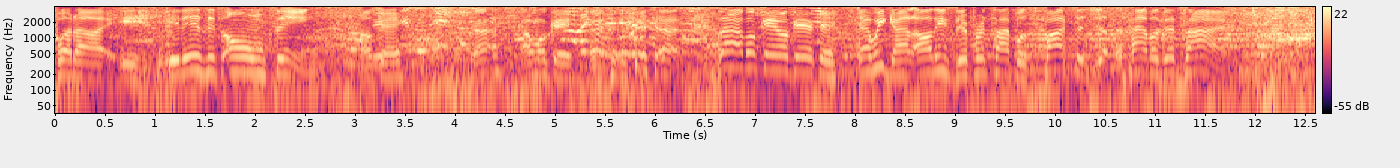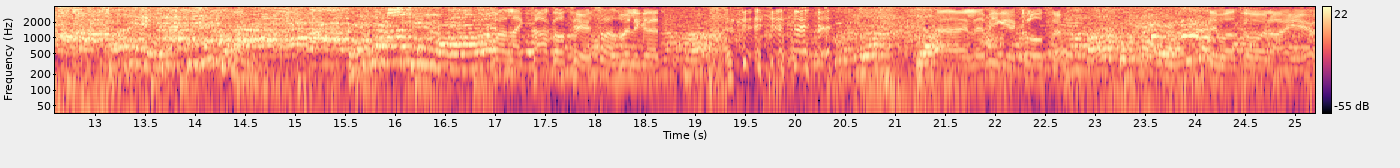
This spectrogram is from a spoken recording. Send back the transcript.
but uh, it, it is its own thing. Okay, Uh, I'm okay. nah, I'm okay, okay, okay. Yeah, we got all these different type of spots to have a good time. Like here. It smells really good. All right, let me get closer. See what's going on here.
